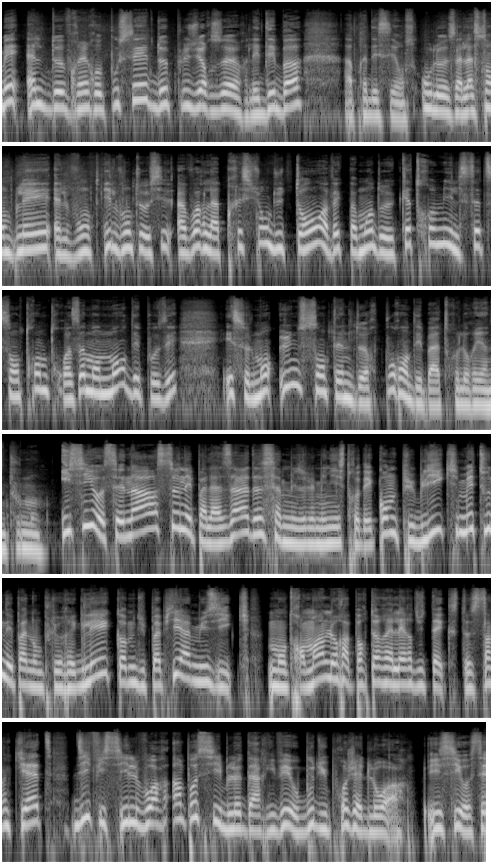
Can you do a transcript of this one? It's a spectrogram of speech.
mais elle devrait repousser de plusieurs heures les débats. Après des séances houleuses à l'Assemblée, elles vont, ils vont aussi avoir la pression du temps avec pas moins de 4733 amendements déposés et seulement une centaine d'heures pour en débattre, Lauriane Tout-le-Monde. Ici au Sénat, ce n'est pas la ZAD, s'amuse le ministre des Comptes publics, mais tout n'est pas non plus réglé comme du papier à musique. Montre en main, le rapporteur LR du texte s'inquiète, difficile voire impossible d'arriver au bout du projet de loi. Ici au Sénat,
